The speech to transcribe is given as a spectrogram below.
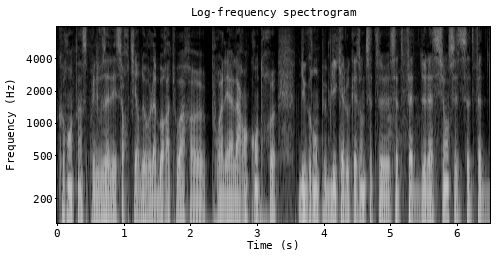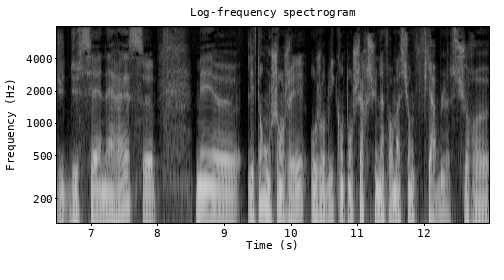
Corentin Spril, vous allez sortir de vos laboratoires euh, pour aller à la rencontre du grand public à l'occasion de cette, euh, cette fête de la science et de cette fête du, du CNRS. Mais les temps ont changé. Aujourd'hui, quand on cherche une information fiable sur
